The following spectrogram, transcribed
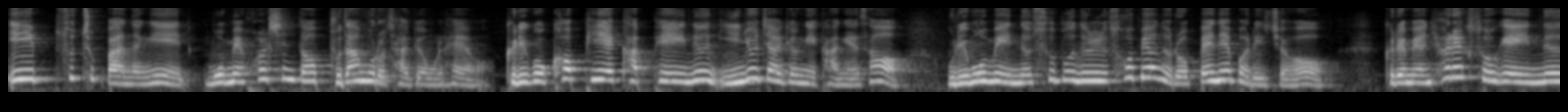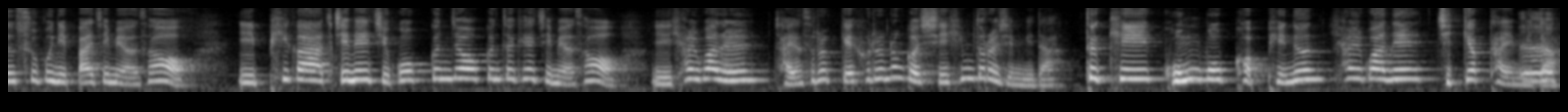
이 수축 반응이 몸에 훨씬 더 부담으로 작용을 해요. 그리고 커피의 카페인은 이뇨작용이 강해서 우리 몸에 있는 수분을 소변으로 빼내버리죠. 그러면 혈액 속에 있는 수분이 빠지면서 이 피가 진해지고 끈적끈적해지면서 이 혈관을 자연스럽게 흐르는 것이 힘들어집니다. 특히 공복 커피는 혈관의 직격타입니다.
